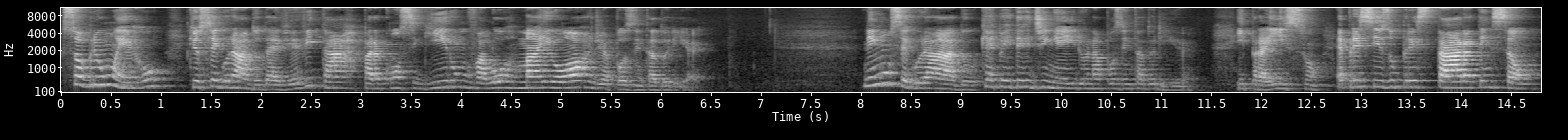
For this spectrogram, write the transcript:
sobre um erro que o segurado deve evitar para conseguir um valor maior de aposentadoria. Nenhum segurado quer perder dinheiro na aposentadoria. E para isso é preciso prestar atenção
